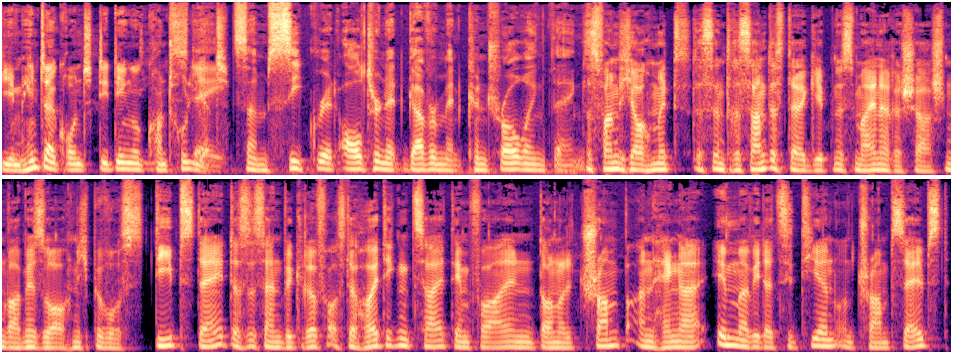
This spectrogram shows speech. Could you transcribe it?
die im Hintergrund die Dinge kontrolliert. Das fand ich auch mit das interessanteste Ergebnis meiner Recherchen, war mir so auch nicht bewusst. Deep State, das ist ein Begriff aus der heutigen Zeit, den vor allem Donald Trump-Anhänger immer wieder zitieren und Trump selbst.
